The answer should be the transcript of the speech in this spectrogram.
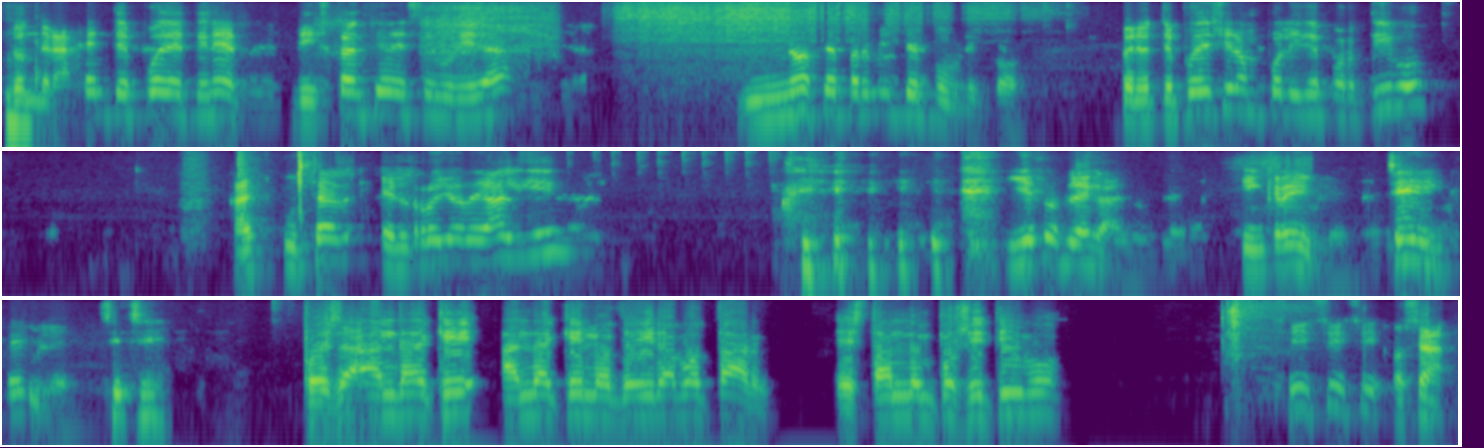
donde la gente puede tener distancia de seguridad, no se permite público. Pero te puedes ir a un polideportivo a escuchar el rollo de alguien y eso es legal. Increíble. Sí. Increíble. Sí, sí. Pues anda que, anda que lo de ir a votar estando en positivo. Sí, sí, sí. O sea,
